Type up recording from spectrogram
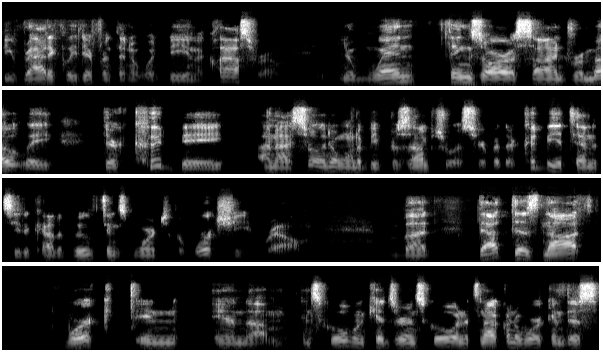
be radically different than it would be in a classroom. You know, when things are assigned remotely, there could be, and I certainly don't want to be presumptuous here, but there could be a tendency to kind of move things more into the worksheet realm. But that does not work in in um, in school when kids are in school, and it's not going to work in this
